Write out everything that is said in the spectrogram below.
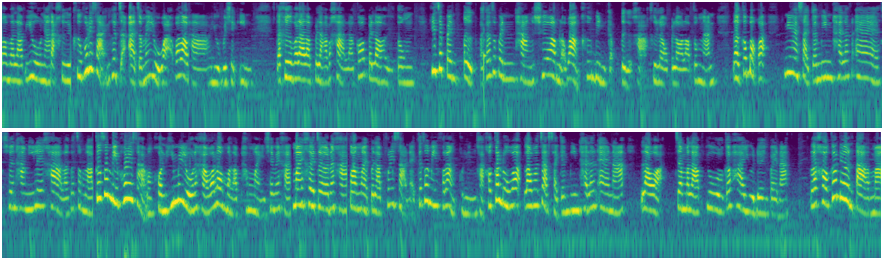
เรามารับยูนะแต่คือคือผู้โดยสารก็คือจะอาจจะไม่รู้อะว่าเราพาอยู่ไปเช็คอินแต่คือเวลาเราไปรับค่ะเราก็ไปรออยู่ตรง ที่จะเป็นตึกแล้วก็จะเป็นทางเชื่อมระหว่างเครื่องบินกับตึกค่ะ คือเราไปรอรับตรงนั้น แล้วก็บอกว่าเนี่ยสายการบินไทยรัฐแอร์เชิญทางนี้เลยค่ะ แล้วก็จำรับก็จะมีผู้โดยสารบางคนที่ไม่รู้นะคะ ว่าเรามารับทำไมใช่ไหมคะไม่เคยเจอนะคะ ตอนใหม่ไปรับผู้โดยสารเนี่ยก็จะมีฝรั่งคนนึงค่ะ เขาก็รู้ว่าเรามาจากสายการบินไทยรัฐแอร์นะ เราอะจะมารับยูแล้วก็พายูเดินไปนะ แล้วเขาก็เดินตามมา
